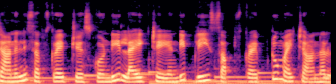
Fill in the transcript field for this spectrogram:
ఛానల్ని సబ్స్క్రైబ్ చేసుకోండి లైక్ చేయండి. Please subscribe to my channel.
